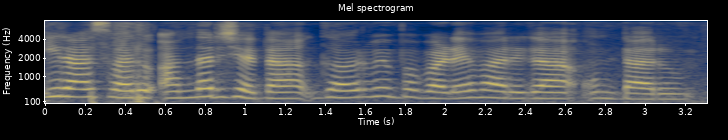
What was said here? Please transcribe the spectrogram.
ఈ రాశి వారు అందరి చేత గౌరవింపబడేవారిగా ఉంటారు.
